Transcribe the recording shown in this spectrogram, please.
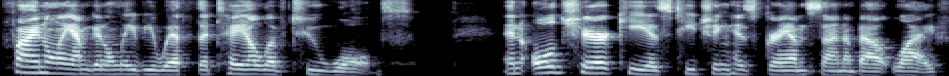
finally, I'm going to leave you with the tale of two wolves. An old Cherokee is teaching his grandson about life.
